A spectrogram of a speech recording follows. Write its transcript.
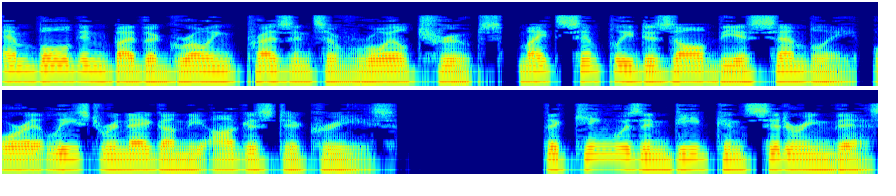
emboldened by the growing presence of royal troops, might simply dissolve the assembly, or at least renege on the August decrees. The king was indeed considering this,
